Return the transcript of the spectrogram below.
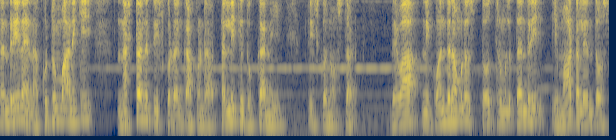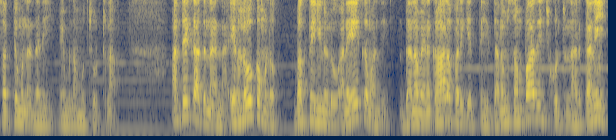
తండ్రినైనా కుటుంబానికి నష్టాన్ని తీసుకోవడం కాకుండా తల్లికి దుఃఖాన్ని తీసుకొని వస్తాడు. దేవా నీకు వందనములు స్తోత్రములు తండ్రి. ఈ మాటలు ఎంతో సత్యమున్నదని మేము నమ్ముచుంటున్నాం. అంతేకాదు నాయన ఇహలోకములో భక్తిహీనులు అనేక మంది ధన వెనకాల పరిగెత్తి ధనం సంపాదించుకుంటున్నారు. కానీ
